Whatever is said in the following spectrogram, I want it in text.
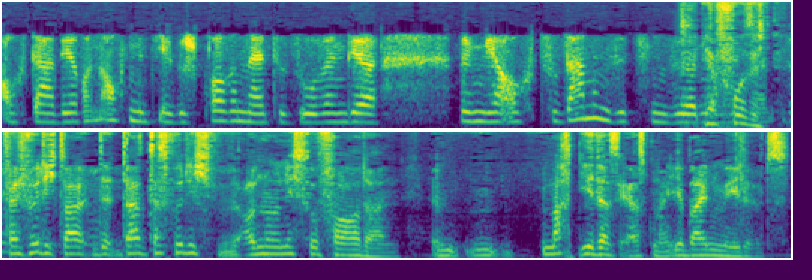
auch da wäre und auch mit ihr gesprochen hätte, so, wenn wir, wenn wir auch zusammensitzen würden. Ja, Vorsicht. Vielleicht würde ich da, da, das würde ich auch noch nicht so fordern. Ähm, Macht ihr das erstmal, ihr beiden Mädels.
